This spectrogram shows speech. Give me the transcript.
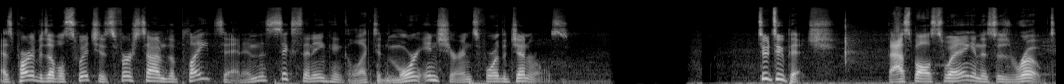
as part of of a double switch his first time to the plate, and in the sixth inning, he collected more insurance for the Generals. 2 2 pitch. Fastball swing, and this is roped.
